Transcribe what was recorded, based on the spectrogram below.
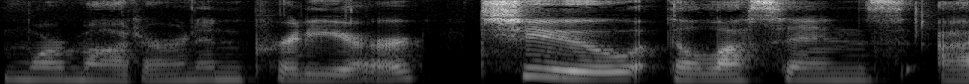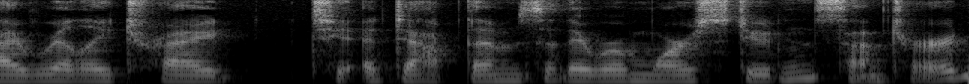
more modern and prettier. Two, the lessons, I really tried to adapt them so they were more student centered.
